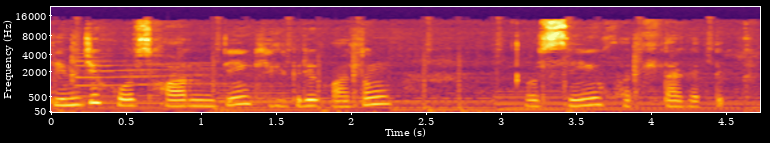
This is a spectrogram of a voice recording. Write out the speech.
дэмжих улс хоорондын хэлбэрийг олон улсын худалдаа гэдэг.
